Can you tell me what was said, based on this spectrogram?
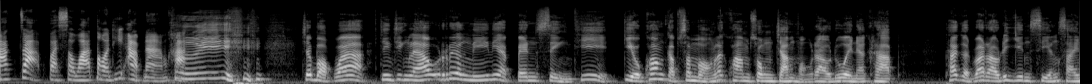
มักจะปัสสาวะตอนที่อาบน้ำค่ะเฮ้ย จะบอกว่าจริง ๆ แล้วเรื่องนี้เนี่ยเป็นสิ่งที่เกี่ยวข้องกับสมองและความทรงจำของเราด้วยนะครับ ถ้าเกิดว่าเราได้ยินเสียงสาย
